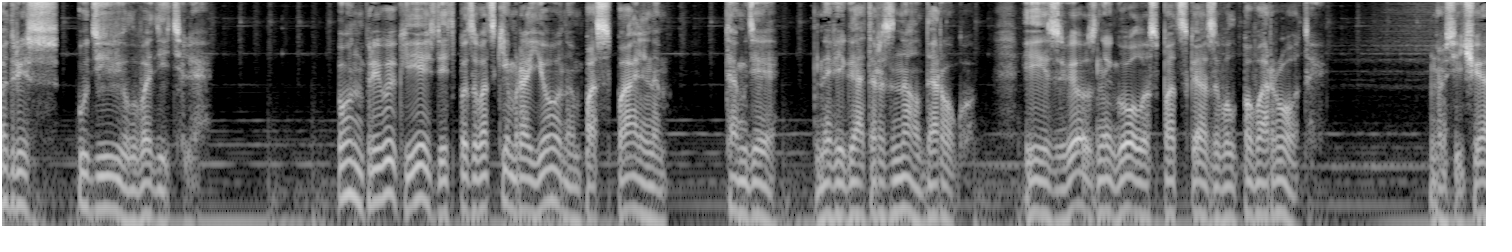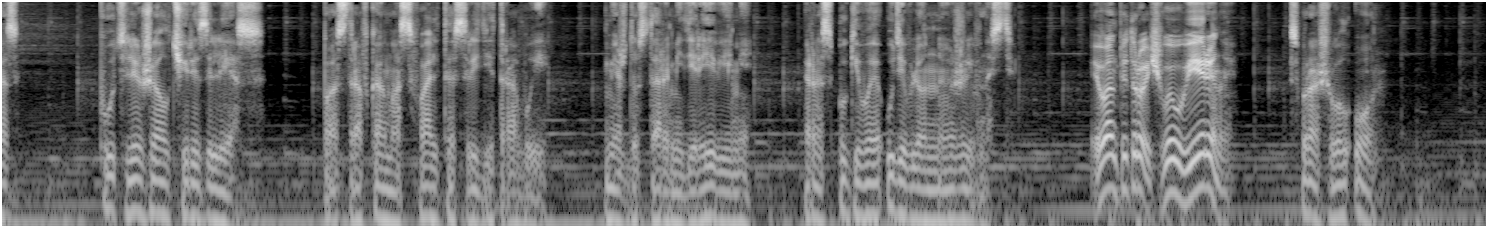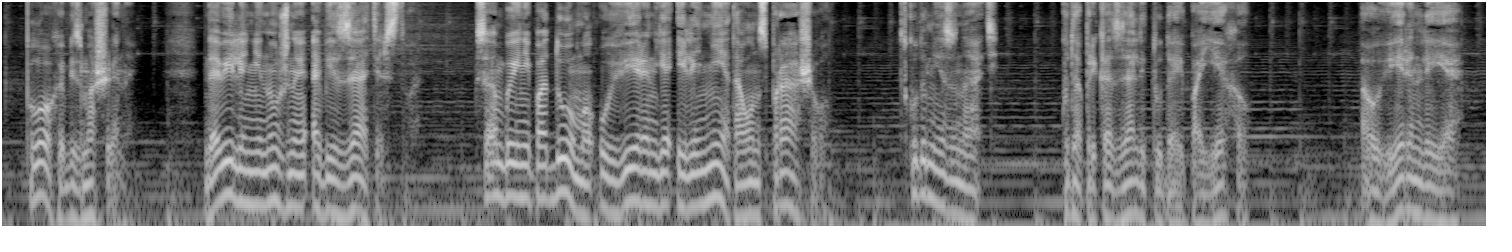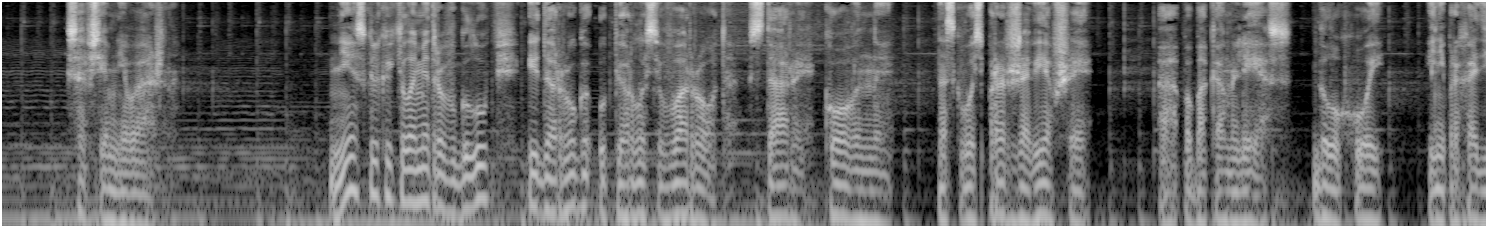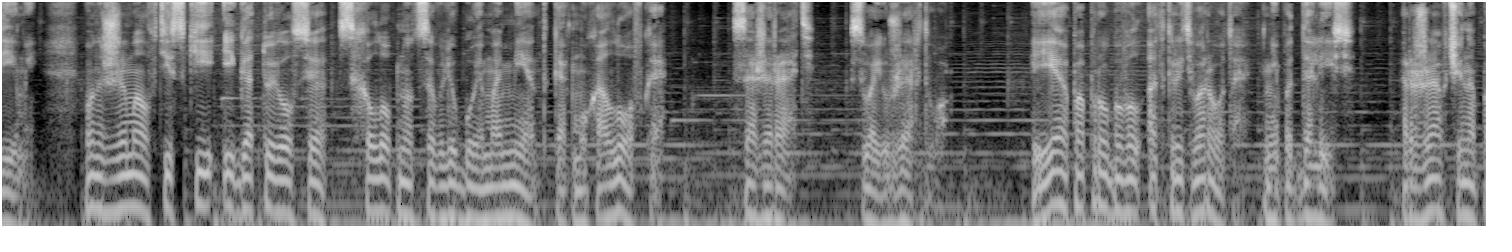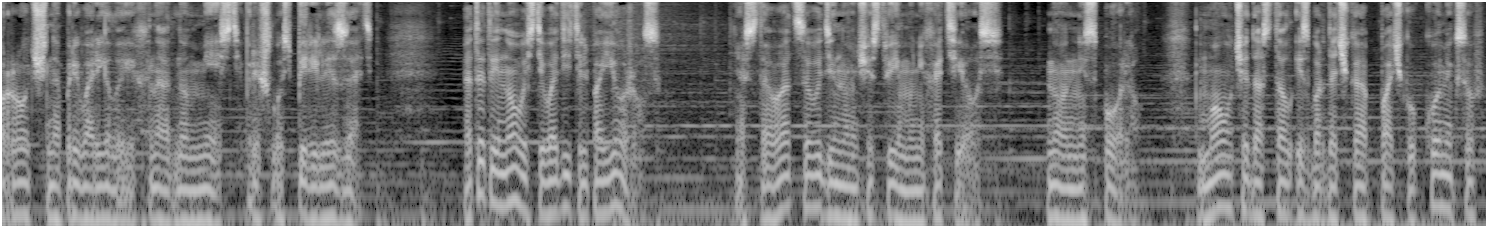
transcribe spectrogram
Адрес удивил водителя. Он привык ездить по заводским районам, по спальным, там, где навигатор знал дорогу, и звездный голос подсказывал повороты. Но сейчас путь лежал через лес, по островкам асфальта среди травы, между старыми деревьями, распугивая удивленную живность. «Иван Петрович, вы уверены?» – спрашивал он. Плохо без машины. Давили ненужные обязательства. Сам бы и не подумал, уверен я или нет, а он спрашивал. Откуда мне знать? Куда приказали, туда и поехал. А уверен ли я? Совсем не важно. Несколько километров вглубь, и дорога уперлась в ворота. Старые, кованные, насквозь проржавевшие, а по бокам лес, глухой и непроходимый. Он сжимал в тиски и готовился схлопнуться в любой момент, как мухоловка, сожрать свою жертву. Я попробовал открыть ворота, не поддались. Ржавчина прочно приварила их на одном месте, пришлось перелезать. От этой новости водитель поежился. Оставаться в одиночестве ему не хотелось, но он не спорил молча достал из бардачка пачку комиксов,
